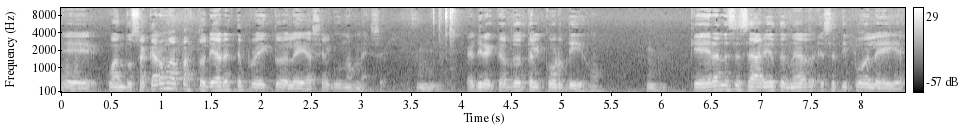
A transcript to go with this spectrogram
eh, cuando sacaron a pastorear este proyecto de ley hace algunos meses, el director de Telcor dijo que era necesario tener ese tipo de leyes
